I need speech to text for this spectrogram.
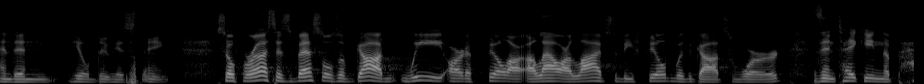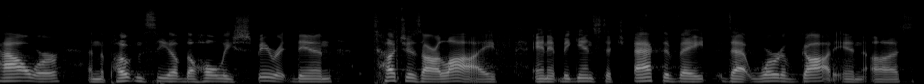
and then he'll do his thing. So, for us as vessels of God, we are to fill our, allow our lives to be filled with God's Word. Then, taking the power and the potency of the Holy Spirit, then touches our life and it begins to activate that Word of God in us.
